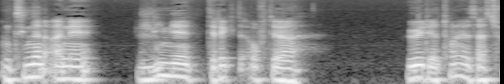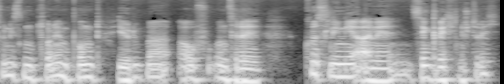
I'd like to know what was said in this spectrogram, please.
Und ziehen dann eine Linie direkt auf der Höhe der Tonne, das heißt von diesem Tonnenpunkt hier rüber auf unsere Kurslinie einen senkrechten Strich.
